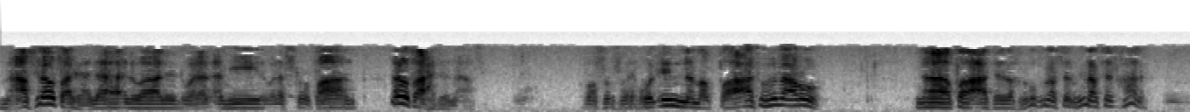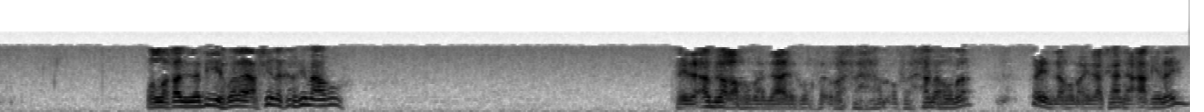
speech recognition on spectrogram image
المعاصي لا يطاع فيها لا الوالد ولا الأمير ولا السلطان لا يطاع أحد المعاصي. الرسول صلى الله عليه وسلم يقول إنما الطاعة في المعروف لا طاعة للمخلوق في معصية الخالق. والله قال لنبيه ولا يعصينك في معروف. فإذا أبلغهما ذلك وفهمهما فإنهما إذا كانا عاقلين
